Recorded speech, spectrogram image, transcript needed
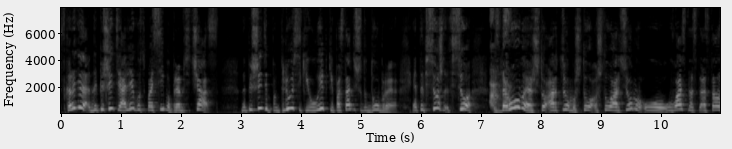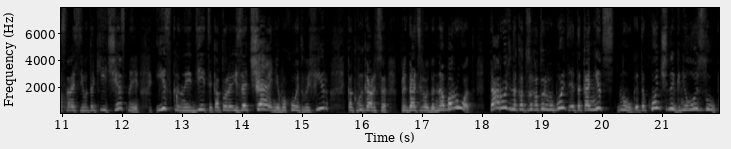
Скажите, напишите Олегу спасибо прямо сейчас. Напишите плюсики, улыбки, поставьте что-то доброе. Это все, все здоровое, что Артему, что, что у Артема, у, у вас осталось на России. Вот такие честные, искренние дети, которые из отчаяния выходят в эфир, как вы, кажется, предатель Родины. Наоборот, та Родина, за которую вы боретесь, это конец, ну, это конченый гнилой зуб.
